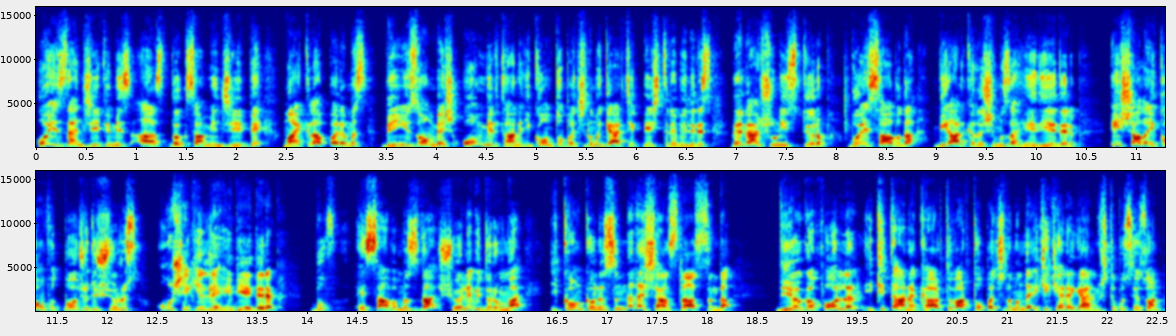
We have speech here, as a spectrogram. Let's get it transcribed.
O yüzden GP'miz az. 90.000 GP. MyClub paramız 1115. 11 tane ikon top açılımı gerçekleştirebiliriz. Ve ben şunu istiyorum. Bu hesabı da bir arkadaşımıza hediye edelim. İnşallah ikon futbolcu düşürürüz. O şekilde hediye ederim. Bu hesabımızda şöyle bir durum var. İkon konusunda da şanslı aslında. Diego Forlan'ın iki tane kartı var. Top açılımında iki kere gelmişti bu sezon.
